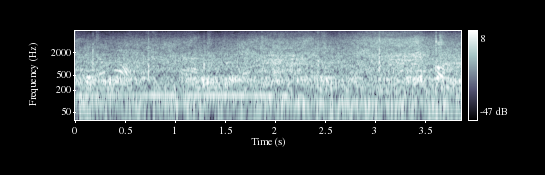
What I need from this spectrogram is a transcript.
すけども、あのね結構、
